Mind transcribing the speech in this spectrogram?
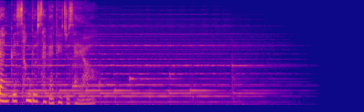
땅끝 성교사가 되주세요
